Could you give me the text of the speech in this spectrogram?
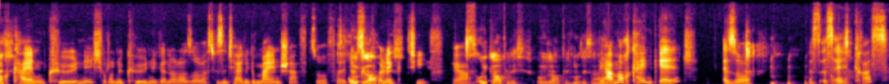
auch nicht, ja. keinen König oder eine Königin oder sowas. Wir sind ja eine Gemeinschaft, so voll das Unglaublich. Kollektiv. Ja. Das ist unglaublich, unglaublich, muss ich sagen. Wir haben auch kein Geld. Also, das ist Oh. echt krass.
